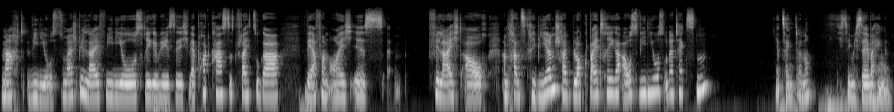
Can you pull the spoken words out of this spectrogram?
macht Videos, zum Beispiel Live-Videos regelmäßig, wer podcastet vielleicht sogar, Wer von euch ist vielleicht auch am Transkribieren, schreibt Blogbeiträge aus Videos oder Texten? Jetzt hängt er, ne? Ich sehe mich selber hängen.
